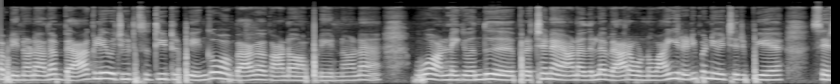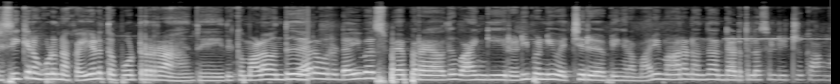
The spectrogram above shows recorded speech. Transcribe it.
அப்படின்னோடனே அதான் பேக்லேயே வச்சுக்கிட்டு சுற்றிட்டு இருப்பேன் எங்கே உன் பேக்கை காணோம்? அப்படின்னோடனே ஓ அன்னைக்கு வந்து பிரச்சனை ஆனதில் வேறு ஒன்று வாங்கி ரெடி பண்ணி வச்சுருப்பியே சரி சீக்கிரம் கூட நான் கையெழுத்தை போட்டுடுறேன். இது இதுக்கு மேலே வந்து வேறு ஒரு டைவர்ஸ் பேப்பரையாவது வாங்கி ரெடி பண்ணி வச்சிரு அப்படிங்கிற மாதிரி மாறன் வந்து அந்த இடத்துல சொல்லிட்டு இருக்காங்க.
